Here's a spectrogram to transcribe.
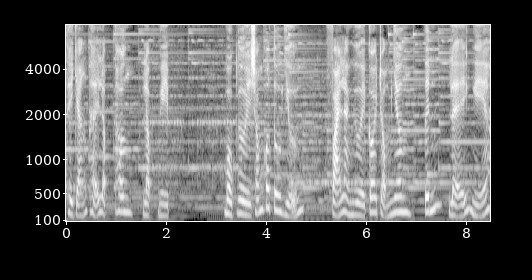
thì chẳng thể lập thân, lập nghiệp. Một người sống có tu dưỡng phải là người coi trọng nhân tính lễ nghĩa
